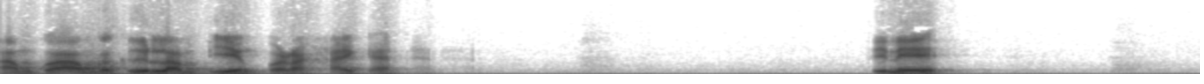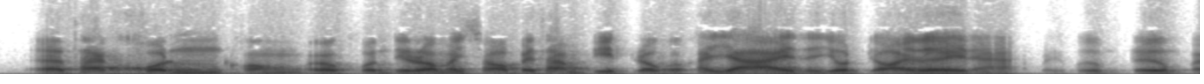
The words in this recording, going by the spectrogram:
อำความก็คือลำเอียงประรักใคร่กันทีนี้ถ้าคนของคนที่เราไม่ชอบไปทำผิด เราก็ขยายจะหยดย้อยเลยนะฮะ พิ่มเติมไป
